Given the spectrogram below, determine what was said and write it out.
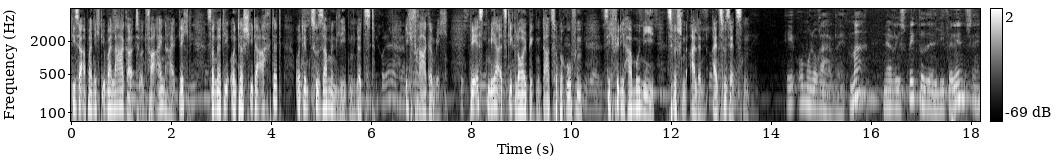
diese aber nicht überlagert und vereinheitlicht, sondern die Unterschiede achtet und dem Zusammenleben nützt. Ich frage mich, wer ist mehr als die Gläubigen dazu berufen, sich für die Harmonie zwischen allen einzusetzen? e omologarle, ma nel rispetto delle differenze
